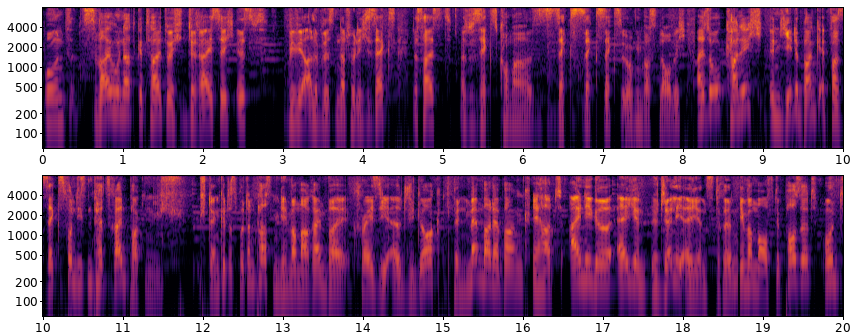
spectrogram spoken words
und 200 geteilt durch 30 ist wie wir alle wissen, natürlich 6. Das heißt, also 6,666 irgendwas, glaube ich. Also kann ich in jede Bank etwa 6 von diesen Pets reinpacken. Ich ich denke, das wird dann passen. Gehen wir mal rein bei Crazy LG Dog. Ich bin Member der Bank. Er hat einige Alien, äh, Jelly Aliens drin. Gehen wir mal auf Deposit und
